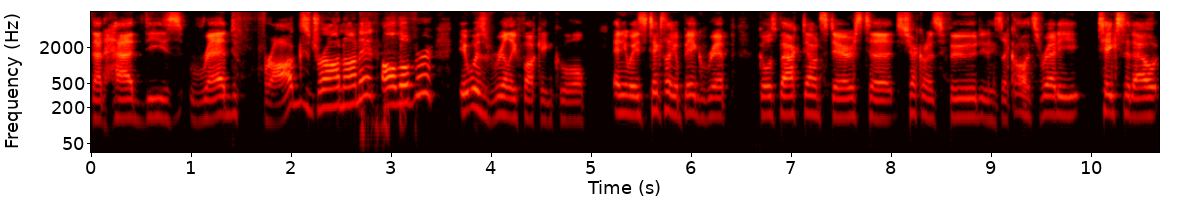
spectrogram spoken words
that had these red frogs drawn on it all over. It was really fucking cool. Anyways he takes like a big rip goes back downstairs to, to check on his food and he's like oh it's ready. Takes it out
